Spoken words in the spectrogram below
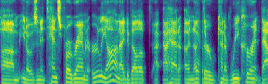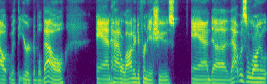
um, you know, it was an intense program. And early on, I developed, I, I, had another kind of recurrent bout with the irritable bowel and had a lot of different issues. And uh, that was along,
